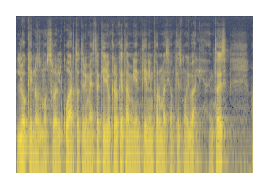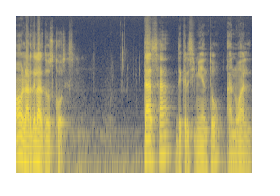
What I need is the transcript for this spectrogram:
lo que nos mostró el cuarto trimestre, que yo creo que también tiene información que es muy válida. Entonces, vamos a hablar de las dos cosas tasa de crecimiento anual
